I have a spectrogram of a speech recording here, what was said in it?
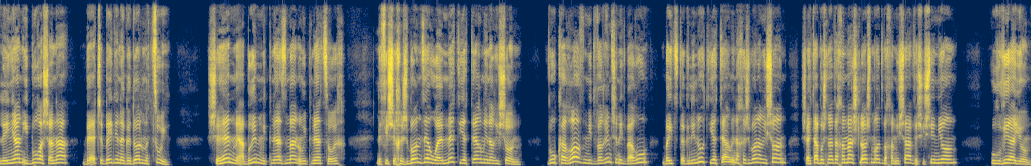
לעניין עיבור השנה בעת שבית דין הגדול מצוי, שהן מעברין מפני הזמן או מפני הצורך, לפי שחשבון זה הוא האמת יתר מן הראשון, והוא קרוב מדברים שנתבהרו בהצטגנינות יתר מן החשבון הראשון, שהייתה בו שנת החמה 305 ו-60 יום ורביע יום.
